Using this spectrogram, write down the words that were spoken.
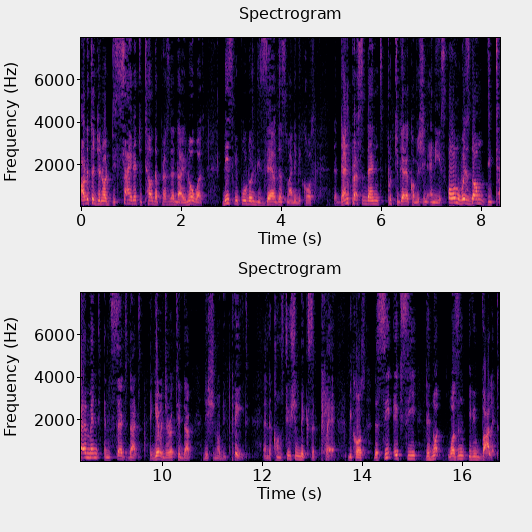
Auditor General, decided to tell the president that you know what, these people don't deserve this money because the then president put together a commission and his own wisdom determined and said that he gave a directive that they should not be paid and the constitution makes it clear because the CHC did not wasn't even valid.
